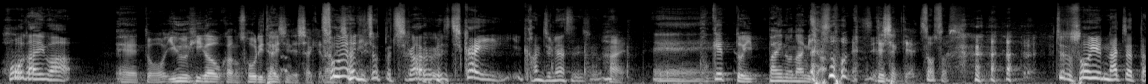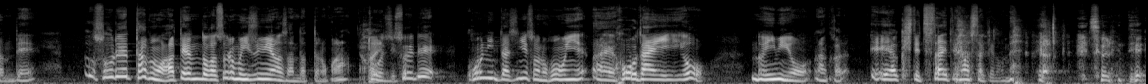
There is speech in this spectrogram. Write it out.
邦題はえっ、と夕日が丘の総理大臣でしたっけ？そういうのにちょっと違う 近い感じのやつですよね。はい。えー。ポケットいっぱいの涙 そうですよ。でしたっけ？そうそうそう。ちょっとそういうになっちゃったんでそれ多分アテンドがそれも泉山さんだったのかな当時、はいそれで本人たちにその翻訳 えー邦題をの意味をなんか英訳して伝えてましたけどね。それで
